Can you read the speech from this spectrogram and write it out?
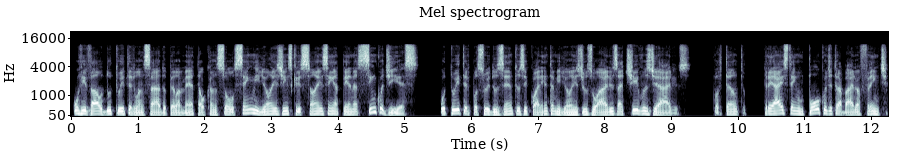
O rival do Twitter lançado pela Meta alcançou 100 milhões de inscrições em apenas 5 dias. O Twitter possui 240 milhões de usuários ativos diários. Portanto, Treais tem um pouco de trabalho à frente,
